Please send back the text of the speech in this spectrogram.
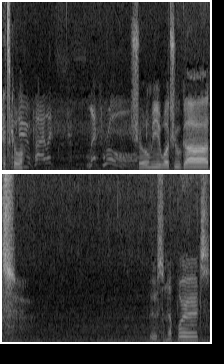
It's cool. Do, Show me what you got. Boosting upwards.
